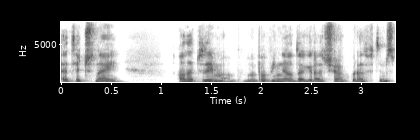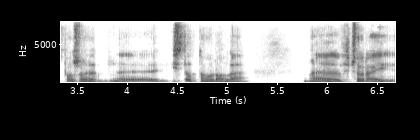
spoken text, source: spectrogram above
etycznej, one tutaj powinny odegrać akurat w tym sporze istotną rolę. Wczoraj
